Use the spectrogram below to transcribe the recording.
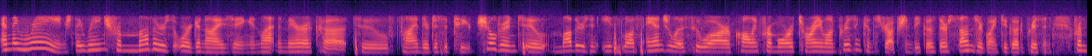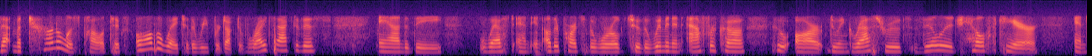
and they range. They range from mothers organizing in Latin America to find their disappeared children to mothers in East Los Angeles who are calling for a moratorium on prison construction because their sons are going to go to prison. From that maternalist politics all the way to the reproductive rights activists and the West and in other parts of the world to the women in Africa who are doing grassroots village health care and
